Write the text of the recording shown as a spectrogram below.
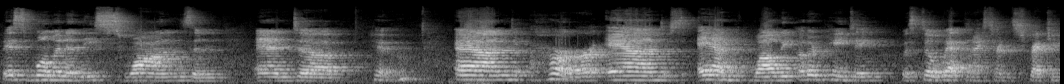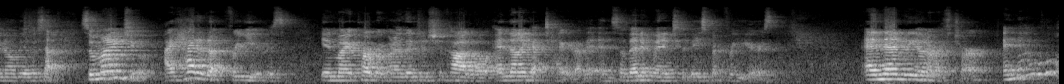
this woman and these swans and, and uh, him, and her, and, and while the other painting was still wet, then I started scratching it on the other stuff. So mind you, I had it up for years in my apartment when I lived in Chicago, and then I got tired of it, and so then it went into the basement for years. And then we unearthed her, and now look,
